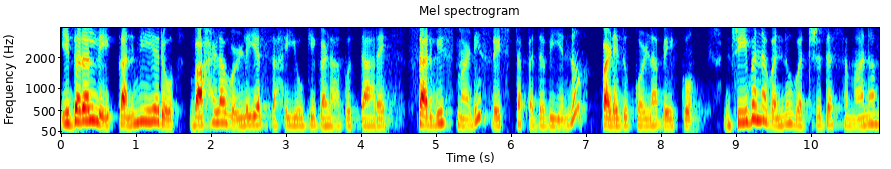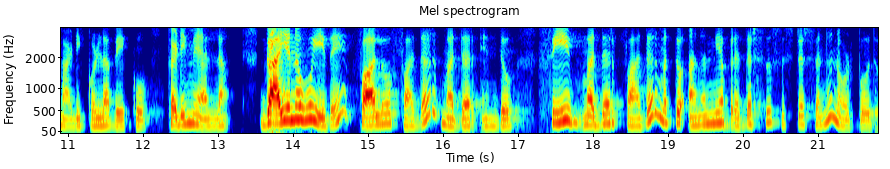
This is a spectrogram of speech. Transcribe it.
ಇದರಲ್ಲಿ ಕನ್ನಿಯರು ಬಹಳ ಒಳ್ಳೆಯ ಸಹಯೋಗಿಗಳಾಗುತ್ತಾರೆ. ಸರ್ವಿಸ್ ಮಾಡಿ ಶ್ರೇಷ್ಠ ಪದವಿಯನ್ನು ಪಡೆದುಕೊಳ್ಳಬೇಕು. ಜೀವನವನ್ನು ವಜ್ರದ ಸಮಾನ ಮಾಡಿಕೊಳ್ಳಬೇಕು. ಕಡಿಮೆ ಅಲ್ಲ. ಗಾಯನವೂ ಇದೆ. ಫಾಲೋ ಫಾದರ್ ಮದರ್ ಎಂದು. ಸಿ ಮದರ್ ಫಾದರ್ ಮತ್ತು ಅನನ್ಯ ಬ್ರದರ್ಸು ಸಿಸ್ಟರ್ಸ್ ಅನ್ನು ನೋಡ್ಬೋದು.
